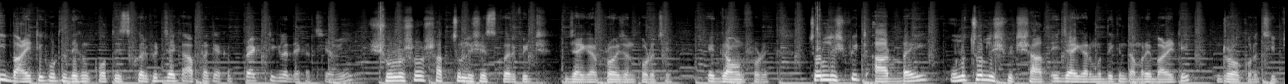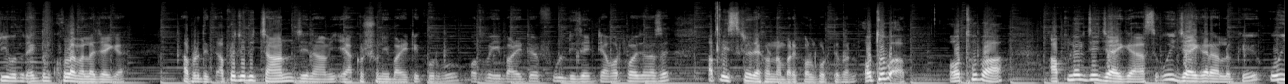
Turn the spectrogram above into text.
এই বাড়িটি করতে দেখুন কত স্কোয়ার ফিট জায়গা। আপনাকে একটা প্র্যাকটিক্যালে দেখাচ্ছি আমি। ষোলোশো সাতচল্লিশ স্কোয়ার ফিট জায়গার প্রয়োজন পড়েছে এই গ্রাউন্ড ফ্লোরে চল্লিশ ফিট আট বাই উনচল্লিশ ফিট সাত এই জায়গার মধ্যে কিন্তু আমরা এই বাড়িটি ড্র করেছি। প্রিয় বন্ধুরা, একদম খোলামেলা জায়গা। আপনারা দেখতে আপনি যদি চান যে না, আমি এই আকর্ষণীয় বাড়িটি করব, অথবা এই বাড়িটার ফুল ডিজাইনটি আমার প্রয়োজন আছে, আপনি স্ক্রিনে দেখার নাম্বারে কল করতে পারেন। অথবা অথবা আপনার যে জায়গা আছে, ওই জায়গার আলোকে, ওই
